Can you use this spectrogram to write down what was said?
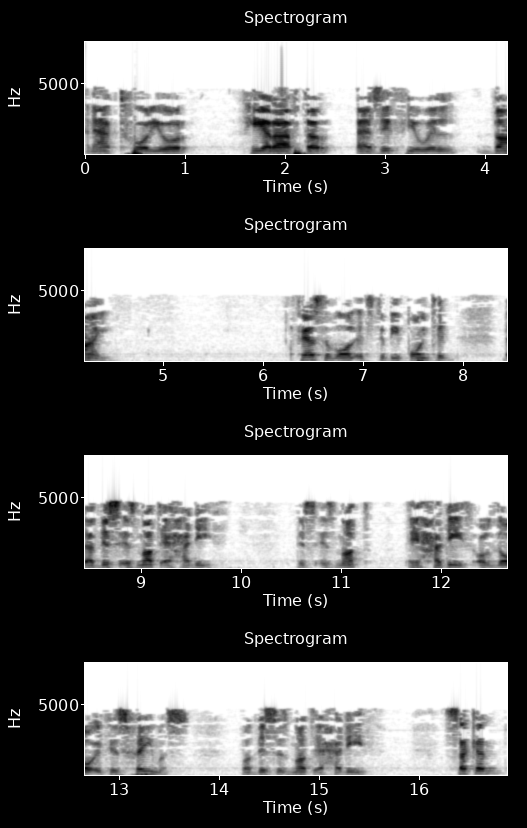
and act for your hereafter as if you will die. First of all, it's to be pointed that this is not a hadith. This is not a hadith, although it is famous, but this is not a hadith. Second,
